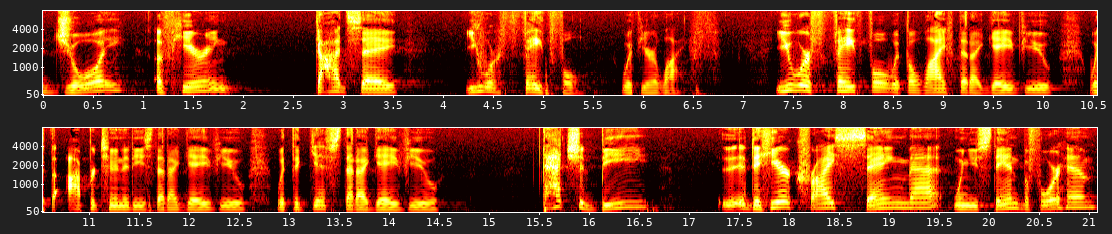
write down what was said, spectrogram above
joy of hearing God say, you were faithful with your life. You were faithful with the life that I gave you, with the opportunities that I gave you, with the gifts that I gave you. That should be, uh, to hear Christ saying that when you stand before Him,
